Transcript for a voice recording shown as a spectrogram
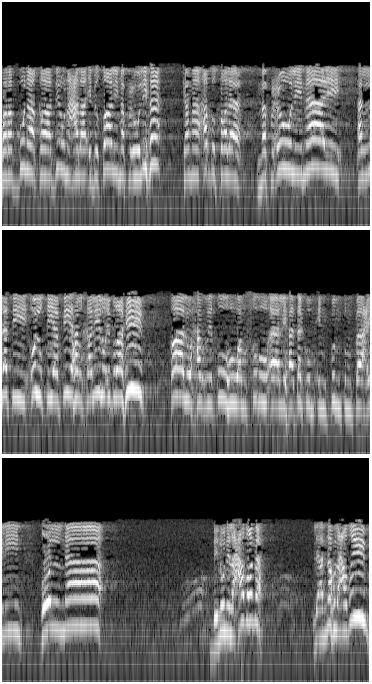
فربنا قادر على إبطال مفعولها كما أبطل مفعول نار التي ألقي فيها الخليل إبراهيم. قالوا حرقوه وانصروا آلهتكم إن كنتم فاعلين. قلنا بنون العظمة لأنه العظيم.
